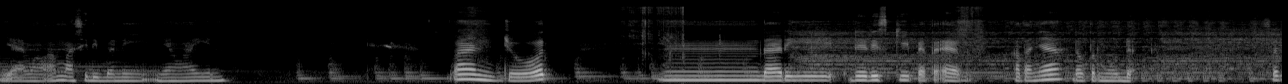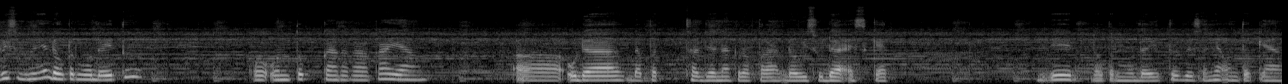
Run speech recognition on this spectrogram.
Ya emang lama sih dibanding yang lain lanjut. Hmm, dari Deriski PTR katanya dokter muda. Tapi sebenarnya dokter muda itu uh, untuk kakak-kakak yang uh, udah dapat sarjana kedokteran udah wisuda esket jadi dokter muda itu biasanya untuk yang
